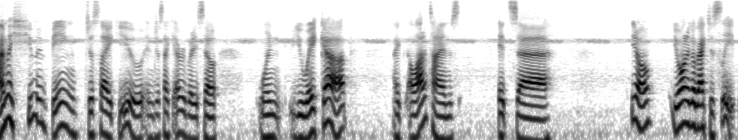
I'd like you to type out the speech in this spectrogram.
I'm a human being just like you and just like everybody. So when you wake up, like a lot of times it's uh you know, you want to go back to sleep.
